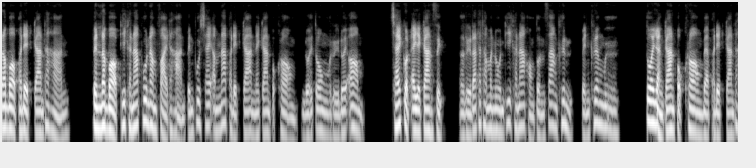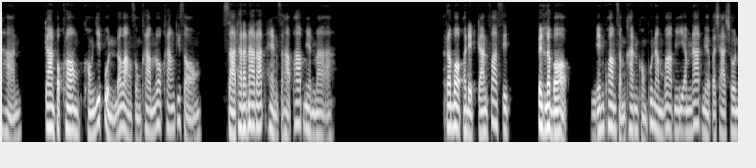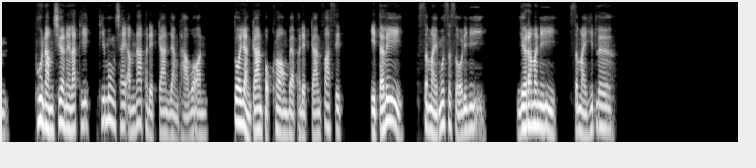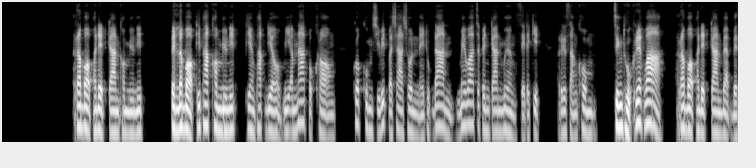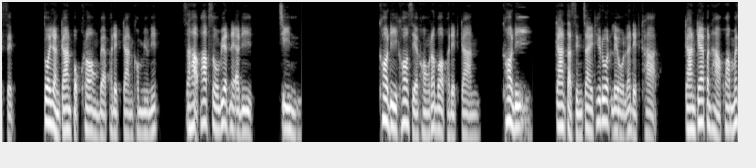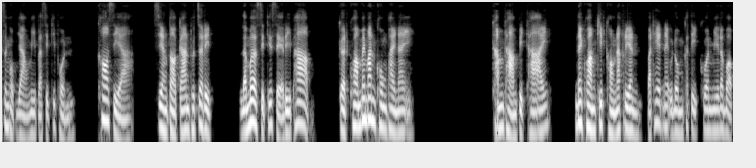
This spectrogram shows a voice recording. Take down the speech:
ระบอบเผด็จการทหาร เป็นระบอบที่คณะผู้นำฝ่ายทหารเป็นผู้ใช้อำนาจเผด็จการในการปกครอง โดยตรงหรือโดยอ้อม ใช้กฎอัยการศึก หรือรัฐธรรมนูญที่คณะของตนสร้างขึ้นเป็นเครื่องมือ ตัวอย่างการปกครองแบบเผด็จการทหาร การปกครองของญี่ปุ่นระหว่างสงครามโลกครั้งที่สองสาธารณรัฐแห่งสหภาพเมียนมา ระบอบเผด็จการฟาสซิสต์เป็นระบอบ เน้นความสำคัญของผู้นำว่ามีอำนาจเหนือประชาชน ผู้นำเชื่อในลัทธิที่มุ่งใช้อำนาจเผด็จการอย่างถาวร ตัวอย่างการปกครองแบบเผด็จการฟาสซิสต์อิตาลี สมัยมุสโสลินี เยอรมนี สมัยฮิตเลอร์ ระบอบเผด็จการคอมมิวนิสต์ เป็นระบอบที่พรรคคอมมิวนิสต์เพียงพรรคเดียวมีอำนาจปกครอง ควบคุมชีวิตประชาชนในทุกด้าน ไม่ว่าจะเป็นการเมือง เศรษฐกิจ หรือสังคม จึงถูกเรียกว่า ระบอบเผด็จการแบบเบ็ดเสร็จ ตัวอย่างการปกครองแบบเผด็จการคอมมิวนิสต์ สหภาพโซเวียตในอดีต จีน ข้อดีข้อเสียของระบอบเผด็จการ ข้อดี การตัดสินใจที่รวดเร็วและเด็ดขาด การแก้ปัญหาความไม่สงบอย่างมีประสิทธิผล ข้อเสีย เสี่ยงต่อการทุจริต และเมิดสิทธิเสรีภาพ เกิดความไม่มั่นคงภายใน คำถามปิดท้าย ในความคิดของนักเรียน ประเทศในอุดมคติควรมีระบบ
